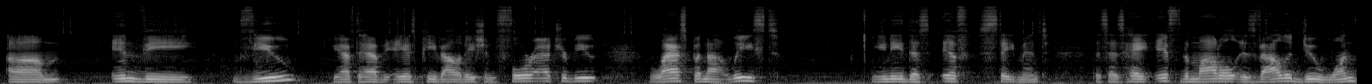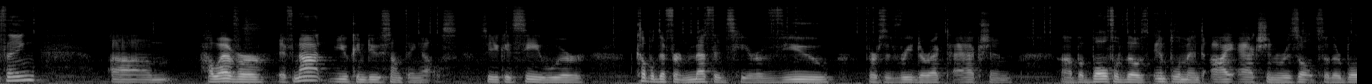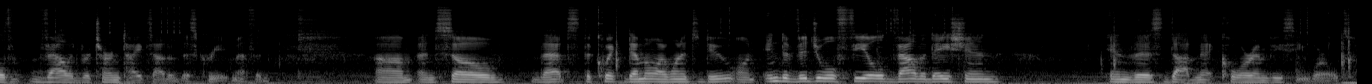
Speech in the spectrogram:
Um, in the view, you have to have the ASP validation for attribute. Last but not least, you need this if statement that says, hey, if the model is valid, do one thing. Um, however, if not, you can do something else. So you can see we're a couple different methods here of view versus redirect to action. Uh, but both of those implement I action results, so they're both valid return types out of this create method. Um, and so that's the quick demo I wanted to do on individual field validation in this .NET Core MVC world.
